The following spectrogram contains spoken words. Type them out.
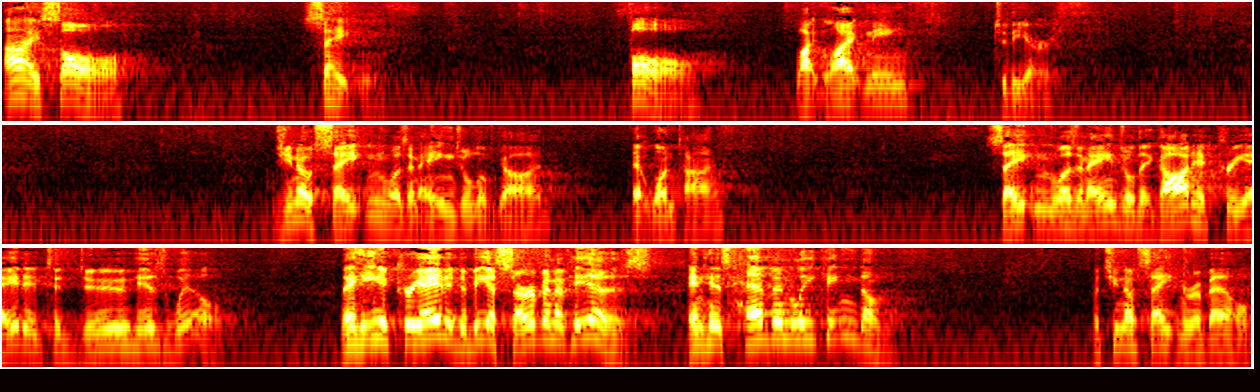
I saw Satan fall like lightning to the earth. Do you know Satan was an angel of God at one time? Satan was an angel that God had created to do his will, that he had created to be a servant of his in his heavenly kingdom. But you know, Satan rebelled.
